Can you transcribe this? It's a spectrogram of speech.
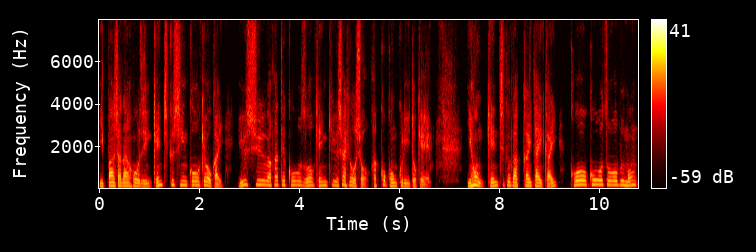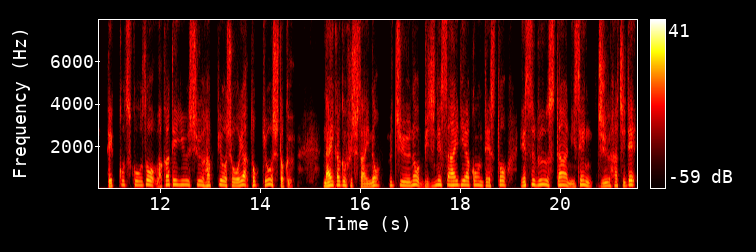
一般社団法人建築振興協会優秀若手構造研究者表彰、かっこコンクリート系。日本建築学会大会高構造部門鉄骨構造若手優秀発表賞や特許を取得。内閣府主催の宇宙のビジネスアイディアコンテスト S ブースター2018で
